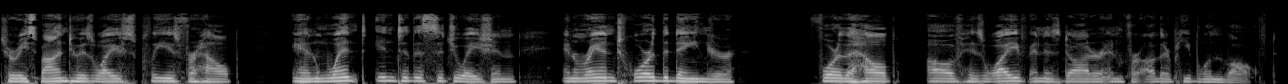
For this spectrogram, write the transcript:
to respond to his wife's pleas for help and went into this situation and ran toward the danger for the help of his wife and his daughter and for other people involved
